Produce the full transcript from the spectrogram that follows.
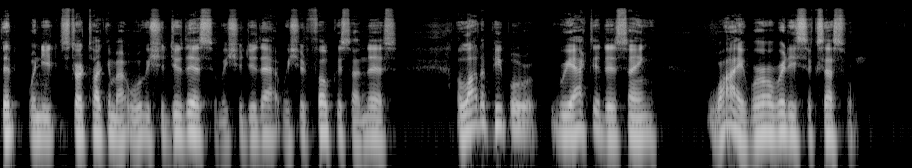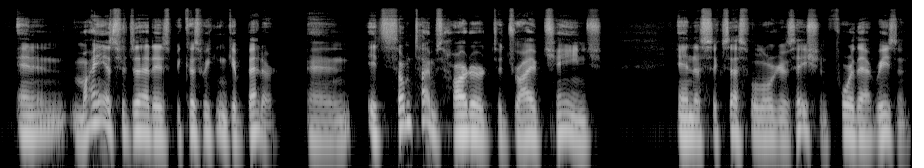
that when you start talking about, well, we should do this and we should do that, we should focus on this, a lot of people reacted as saying, why? We're already successful. And my answer to that is because we can get better. And it's sometimes harder to drive change in a successful organization for that reason,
